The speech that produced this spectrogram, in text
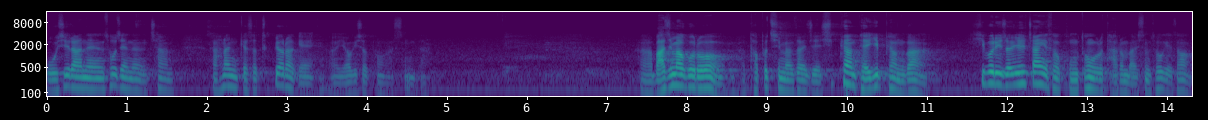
옷이라는 소재는 참 하나님께서 특별하게 어, 여기셨던 것 같습니다. 아, 마지막으로 덧붙이면서 이제 시편 102편과 히브리서 1장에서 공통으로 다룬 말씀 속에서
